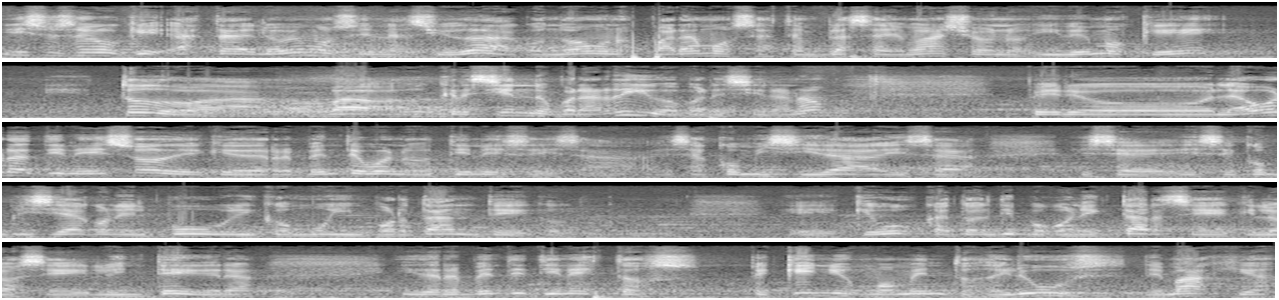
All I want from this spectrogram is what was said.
Y eso es algo que hasta lo vemos en la ciudad, cuando vamos, nos paramos hasta en Plaza de Mayo y vemos que eh, todo va, va creciendo para arriba, pareciera, ¿no? Pero la obra tiene eso de que de repente, bueno, tienes esa, esa comicidad, esa, esa, esa complicidad con el público muy importante, con- eh, que busca todo el tiempo conectarse, que lo hace, lo integra, y de repente tiene estos pequeños momentos de luz, de magia,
